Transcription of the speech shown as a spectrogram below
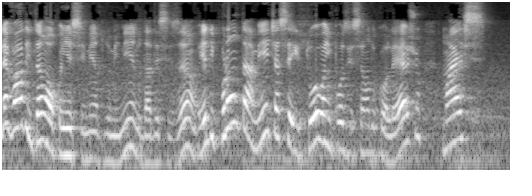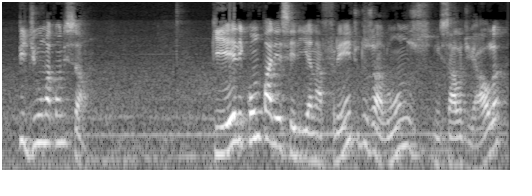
Levado então ao conhecimento do menino da decisão, ele prontamente aceitou a imposição do colégio, mas pediu uma condição: que ele compareceria na frente dos alunos em sala de aula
